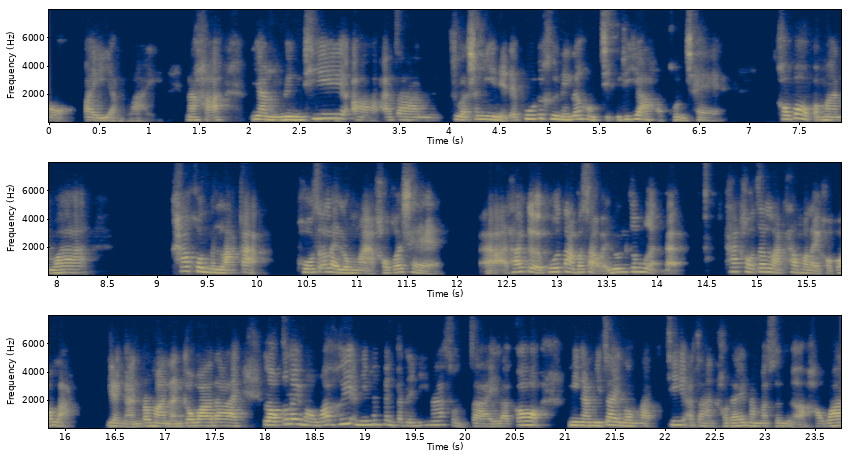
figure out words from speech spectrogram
ต่อไปอย่างไรนะคะ อย่างหนึ่งที่อาจารย์สุรชนีเนี่ยได้พูดก็คือในเรื่องของจิตวิทยาของคนแชร์เขาบอกประมาณว่า ถ้าคนมันรักอะ่ะ โพสอะไรลงมาเขาก็แชร์ อ่า ถ้าเกิดพูดตามภาษาวัยรุ่นก็เหมือนแบบ ถ้าเขาจะรักทำอะไรเขาก็รัก อย่างนั้นประมาณนั้นก็ว่าได้ เราก็เลยมองว่าเฮ้ยอันนี้มันเป็นประเด็นที่น่าสนใจ แล้วก็มีงานวิจัยรองรับที่อาจารย์เขาได้นำมาเสนอค่ะว่า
